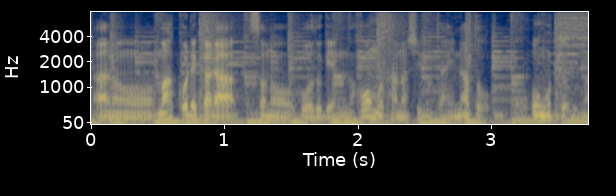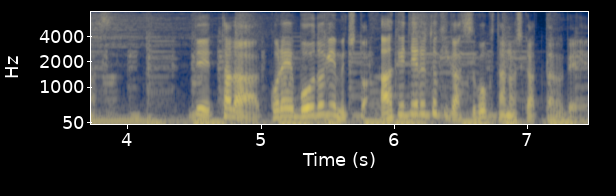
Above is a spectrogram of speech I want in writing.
あのまあこれからそのボードゲームの方も楽しみたいなと思っております。でただこれボードゲームちょっと開けてる時がすごく楽しかったので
